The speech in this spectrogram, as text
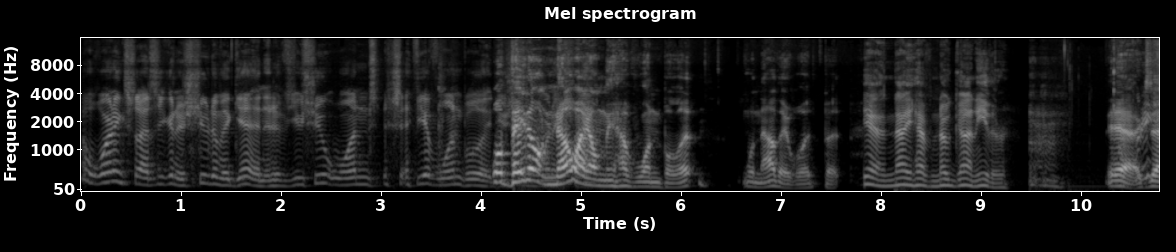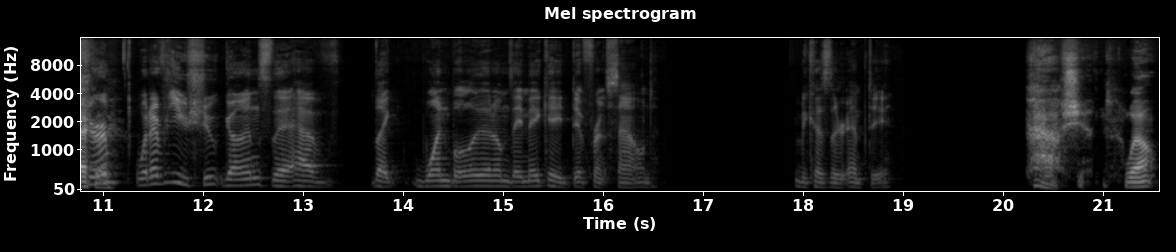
A warning shot, so you're gonna shoot him again, and if you shoot one, if you have one bullet. Well, they don't warning know I only have one bullet. Well, now they would, but Yeah, now you have no gun either. yeah, Pretty exactly. Sure, whenever you shoot guns that have like one bullet in them, they make a different sound because they're empty. Oh shit. Well,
